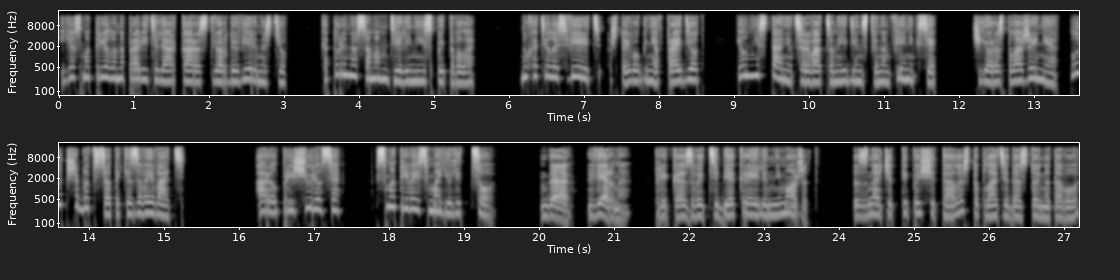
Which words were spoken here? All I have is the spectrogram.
Я смотрела на правителя Аркара с твердой уверенностью, которой на самом деле не испытывала. Но хотелось верить, что его гнев пройдет, и он не станет срываться на единственном фениксе, чье расположение лучше бы все-таки завоевать. Арл прищурился, всматриваясь в мое лицо. «Да, верно. Приказывать тебе Крейлин не может. Значит, ты посчитала, что платье достойно того,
